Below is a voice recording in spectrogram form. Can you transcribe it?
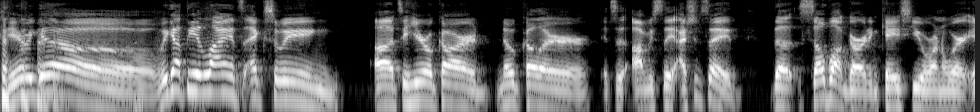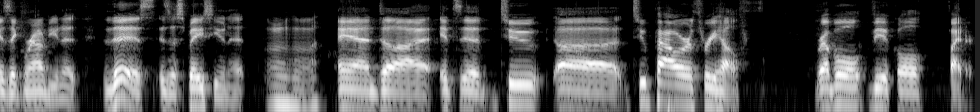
Here we go. We got the Alliance X-wing. Uh, it's a hero card, no color. It's a, obviously, I should say, the cell block guard. In case you are unaware, is a ground unit. This is a space unit, hmm and uh, it's a two uh, two power, three health, rebel vehicle fighter.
